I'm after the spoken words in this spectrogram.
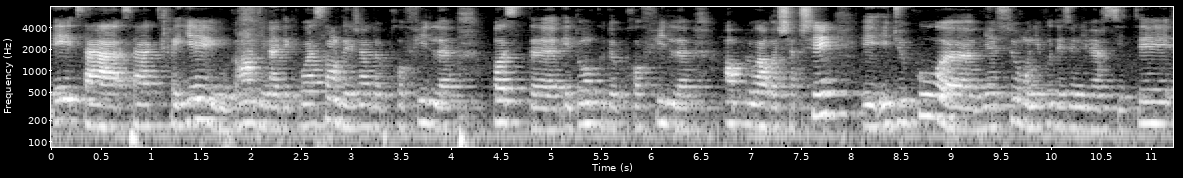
et ça, ça a créé une grande inadéquation déjà de profils poste et donc de profils emploi recherché. Et, du coup, bien sûr, au niveau des universités,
